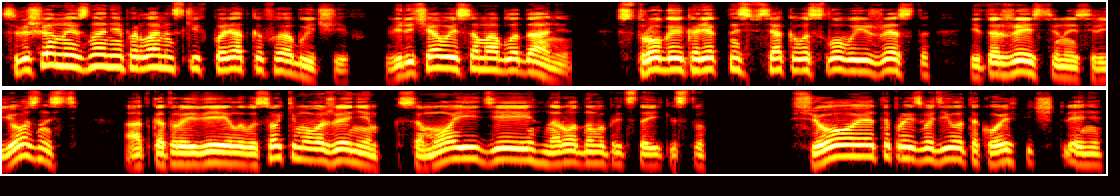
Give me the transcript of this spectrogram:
Совершенное знание парламентских порядков и обычаев, величавое самообладание, строгая корректность всякого слова и жеста и торжественная серьезность, от которой веяло высоким уважением к самой идее народного представительства. Все это производило такое впечатление,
